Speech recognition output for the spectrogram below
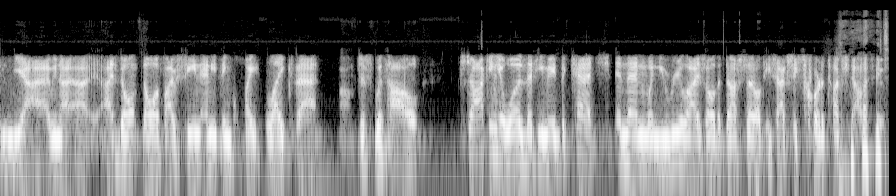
and yeah, I mean, I, I, I don't know if I've seen anything quite like that, um, just with how shocking it was that he made the catch. And then when you realize, oh, the dust settled, he's actually scored a touchdown. too. Right.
